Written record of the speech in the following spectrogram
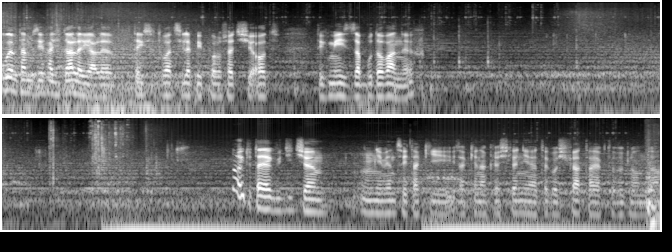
Mógłbym tam zjechać dalej, ale w tej sytuacji lepiej poruszać się od tych miejsc zabudowanych. No i tutaj jak widzicie mniej więcej taki, takie nakreślenie tego świata, jak to wygląda.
